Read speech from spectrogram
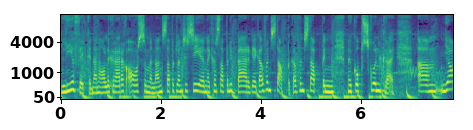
leef ek en dan haal ek regtig asem en dan stap ek langs die see en ek gaan stap in die berge. Ek hou van stap. Ek hou van stap en my kop skoon kry. Ehm um, ja,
